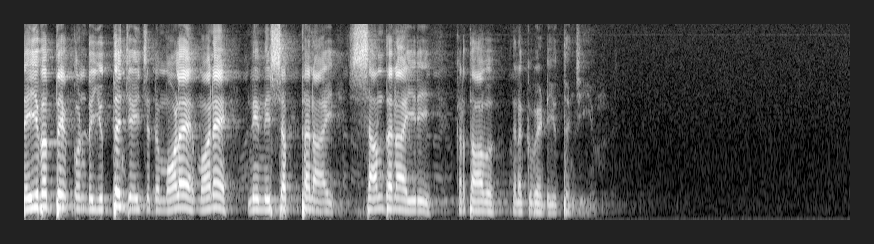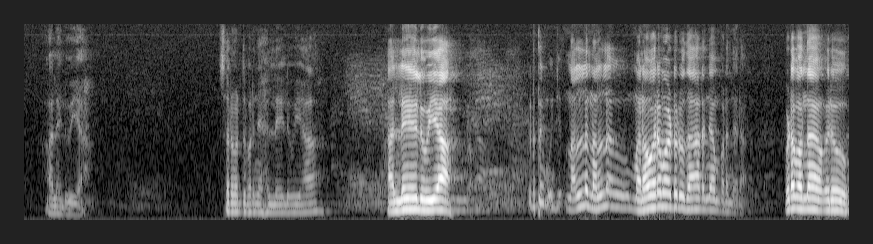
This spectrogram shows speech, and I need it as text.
ദൈവത്തെ കൊണ്ട് യുദ്ധം ചെയ്യിച്ചിട്ട് മോളെ മോനെ നീ നിശബ്ദനായി ശാന്തനായിരി കർത്താവ് നിനക്ക് വേണ്ടി യുദ്ധം ചെയ്യും. ഹല്ലേലൂയ. ഹല്ലേലൂയ. നല്ല നല്ല മനോഹരമായിട്ടൊരു ഉദാഹരണം ഞാൻ പറഞ്ഞുതരാം. ഇവിടെ വന്ന ഒരു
